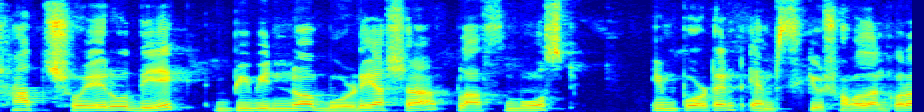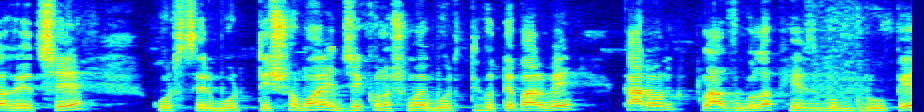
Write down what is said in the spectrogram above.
সাতশো এর অধিক বিভিন্ন বোর্ডে আসা প্লাস মোস্ট ইম্পর্ট্যান্ট এমসিকিউ সমাধান করা হয়েছে। কোর্সের ভর্তির সময় যে কোনো সময় ভর্তি হতে পারবে, কারণ ক্লাসগুলো ফেসবুক গ্রুপে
